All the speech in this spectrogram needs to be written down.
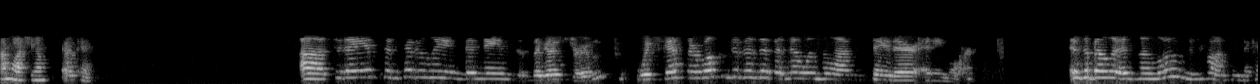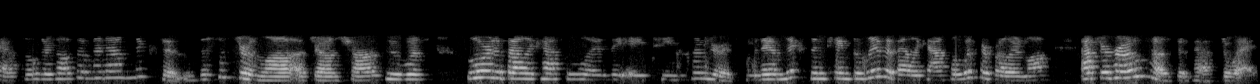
I'm watching him. Okay. Uh, today it's considerably been named the Ghost Room, which guests are welcome to visit, but no one's allowed to stay there anymore. Isabella isn't alone in haunting the castle. There's also Madame Nixon, the sister-in-law of John Shaw, who was Lord of Ballycastle in the 1800s. Madame Nixon came to live at Ballycastle with her brother-in-law after her own husband passed away.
